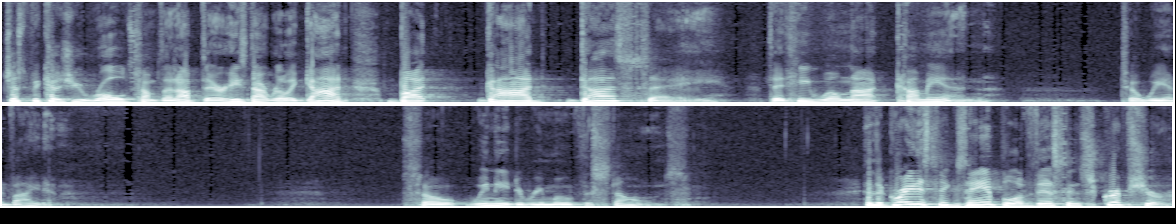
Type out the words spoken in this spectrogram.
just because you rolled something up there, He's not really God. But God does say that He will not come in till we invite Him. So we need to remove the stones. And the greatest example of this in Scripture,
